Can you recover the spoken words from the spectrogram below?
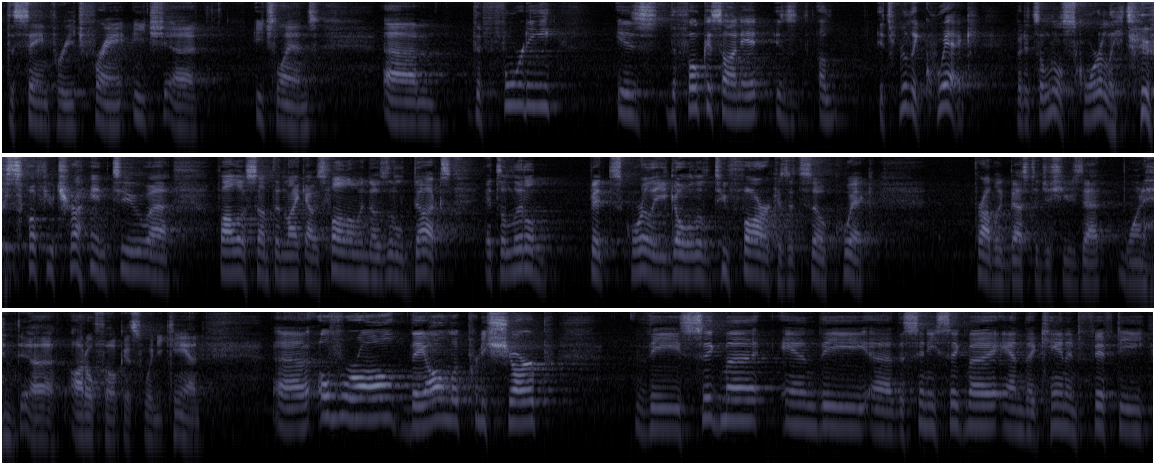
the same for each frame, each uh, each lens. Um, the 40 is the focus on it is a, it's really quick but it's a little squirrely too. So if you're trying to uh, follow something like I was following those little ducks, it's a little bit squirrely. You go a little too far because it's so quick. Probably best to just use that one end uh, autofocus when you can. Uh, overall, they all look pretty sharp. The Sigma and the uh, the Cine Sigma and the Canon 50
